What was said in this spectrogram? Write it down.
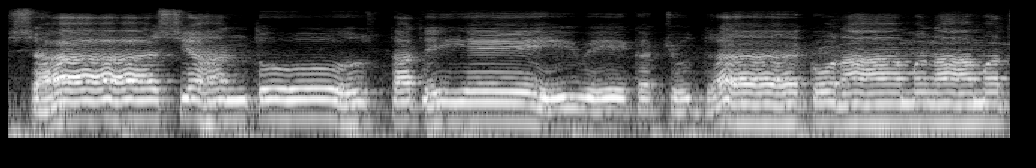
शस्यहन्तुस्तथयैवेकक्षुद्रको नाम नामत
